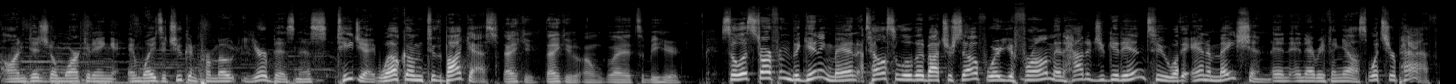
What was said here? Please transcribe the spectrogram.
on digital marketing and ways that you can promote your business. TJ, welcome to the podcast. Thank you. Thank you. I'm glad to be here. So let's start from the beginning, man. Tell us a little bit about yourself, where you're from, and how did you get into uh, the animation and, and everything else? What's your path?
